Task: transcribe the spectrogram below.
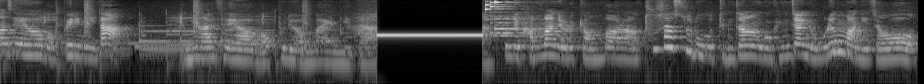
안녕하세요 먹빌입니다 안녕하세요. 먹부리 엄마입니다. 오늘 간만에 이렇게 엄마랑 투사수로 등장한 건 굉장히 오랜만이죠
